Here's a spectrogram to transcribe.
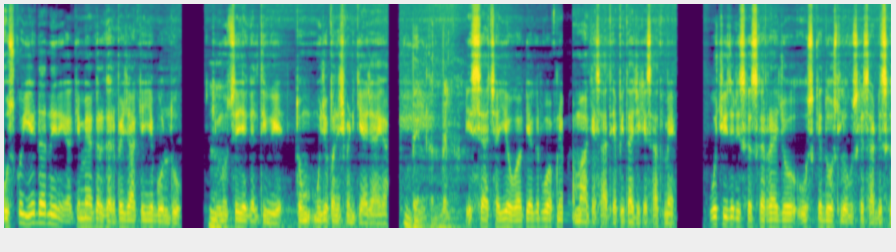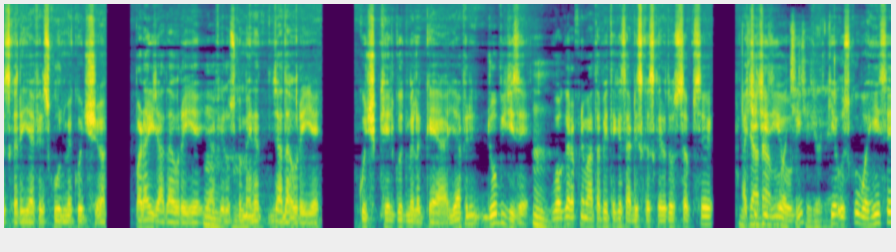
उसको ये डर नहीं रहेगा कि मैं अगर घर पे जाके ये बोल दूँ कि मुझसे ये गलती हुई है तो मुझे पनिशमेंट किया जाएगा। बिल्कुल बिल्कुल। इससे अच्छा ये होगा कि अगर वो अपने माँ के साथ या पिताजी के साथ में वो चीज़ें डिस्कस कर रहा है जो उसके दोस्त लोग उसके साथ डिस्कस कर रही है या फिर स्कूल में कुछ पढ़ाई ज़्यादा हो रही है या हम्म, फिर उसको मेहनत ज़्यादा हो रही है कुछ खेल कूद में लग गया या फिर जो भी चीज़ें हम्म। वो अगर अपने माता पिता के साथ डिस्कस करे तो सबसे अच्छी चीज़ ये होगी कि उसको वहीं से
